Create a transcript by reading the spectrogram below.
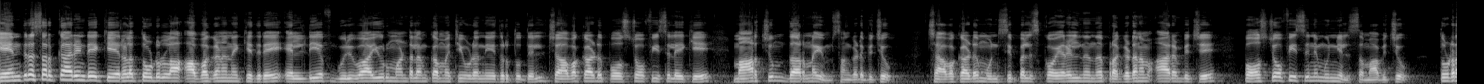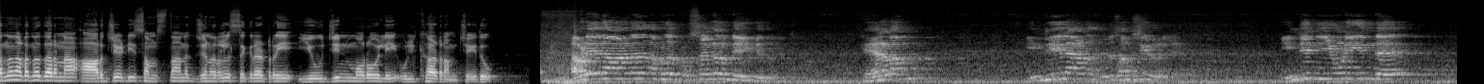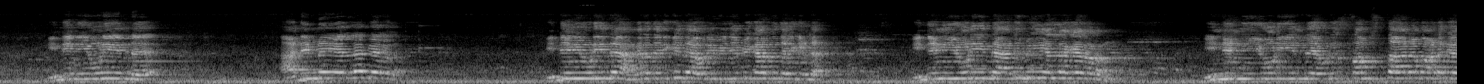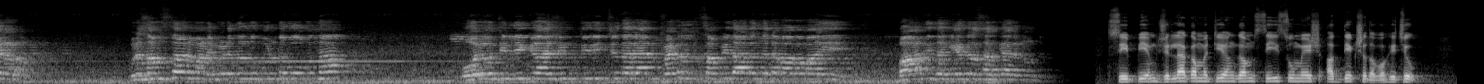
കേന്ദ്ര സർക്കാരിന്റെ കേരളത്തോടുള്ള അവഗണനയ്ക്കെതിരെ എൽ ഡി എഫ് ഗുരുവായൂർ മണ്ഡലം കമ്മിറ്റിയുടെ നേതൃത്വത്തിൽ ചാവക്കാട് പോസ്റ്റ് ഓഫീസിലേക്ക് മാർച്ചും ധർണയും സംഘടിപ്പിച്ചു. ചാവക്കാട് മുനിസിപ്പൽ സ്ക്വയറിൽ നിന്ന് പ്രകടനം ആരംഭിച്ച് പോസ്റ്റ് ഓഫീസിന് മുന്നിൽ സമാപിച്ചു. തുടർന്ന് നടന്ന ധർണ ആർ ജെ ഡി സംസ്ഥാന ജനറൽ സെക്രട്ടറി യൂജിൻ മൊറോലി ഉദ്ഘാടനം ചെയ്തു. അവിടെയാണ് നമ്മൾ പ്രശ്നങ്ങൾ ഉന്നയിക്കുന്നത്. കേരളം ഇന്ത്യയിലാണ് ഒരു സംശയവുമില്ല. ഇന്ത്യൻ യൂണിയന്റെ ഇന്ത്യൻ യൂണിയന്റെ അടിമയല്ല കേരളം. ഇന്ത്യൻ യൂണിയന്റെ അങ്ങനെ ധരിക്കണ്ട ഒരു ബി ജെ പിക്കാരനും ധരിക്കണ്ട. ഇന്ത്യൻ യൂണിയന്റെ അടിമയല്ല കേരളം. ഇന്ത്യൻ യൂണിയന്റെ ഒരു സംസ്ഥാനമാണ് കേരളം. ഒരു സംസ്ഥാനമാണ് ഇവിടെ നിന്ന് കൊണ്ടുപോകുന്ന ഓരോ ജില്ലക്കാരും തിരിച്ചു തരാൻ ഫെഡറൽ സംവിധാനത്തിന്റെ ഭാഗമായി ബാധ്യത കേന്ദ്ര സർക്കാരിനുണ്ട് സി പി എം ജില്ലാ കമ്മിറ്റി അംഗം സി സുമേഷ് അധ്യക്ഷത വഹിച്ചു.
